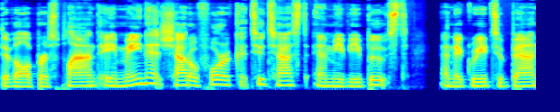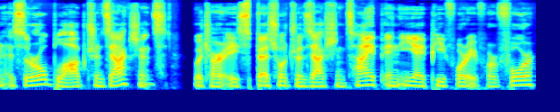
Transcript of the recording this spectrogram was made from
developers planned a mainnet shadow fork to test MEV Boost and agreed to ban zero blob transactions, which are a special transaction type in EIP 4844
